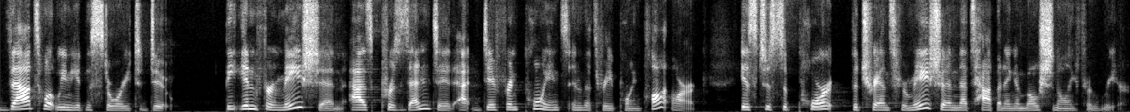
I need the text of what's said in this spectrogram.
that's what we need the story to do. The information, as presented at different points in the three point plot arc, is to support the transformation that's happening emotionally for the reader.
